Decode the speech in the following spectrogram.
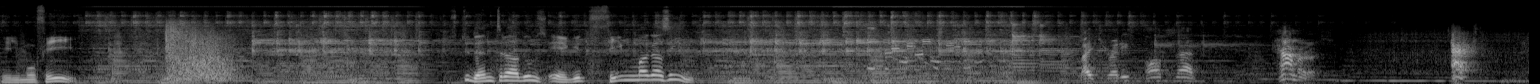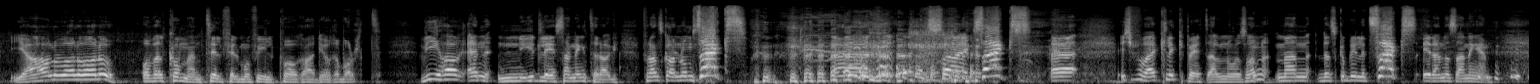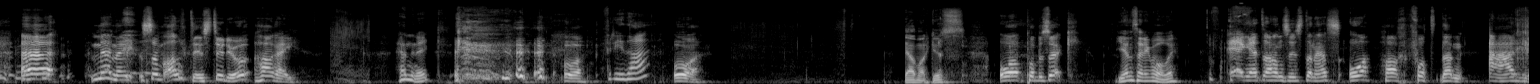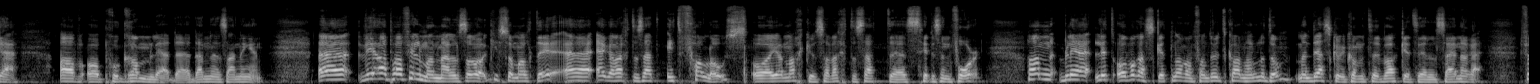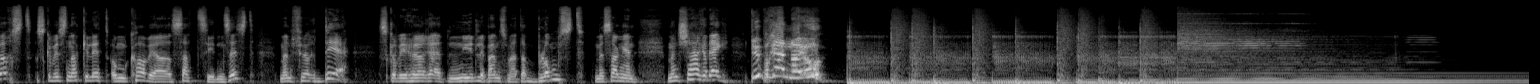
Filmofil. Studentradioens eget filmmagasin. Lights ready, all set. Cameras. Ja, hallo, hallo, hallo, og velkommen til Filmofil på Radio Revolt. Vi har en nydelig sending til dag, for den skal handle om sex! Eh, se- sex! Eh, ikke for å være clickbait eller noe sånt, men det skal bli litt sex i denne sendingen. Eh, med meg, som alltid i studio, har jeg Henrik. og, Frida? og, Ja, Markus. og på besøk Jens Erik Våler. Jeg heter Hans Ysternes og har fått den ære av å programlede denne sendingen. Uh, vi har et par filmanmeldelser òg, som alltid. Uh, jeg har vært og sett It Follows, og Jan Markus har vært og sett uh, Citizen 4. Han ble litt overrasket når han fant ut hva han handlet om, men det skal vi komme tilbake til seinere. Først skal vi snakke litt om hva vi har sett siden sist, men før det skal vi høre et nydelig band som heter Blomst, med sangen 'Men kjære deg, du brenner jo!'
